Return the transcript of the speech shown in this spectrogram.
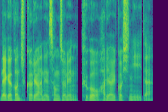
내가 건축하려 하는 성전은 크고 화려할 것이니이다.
